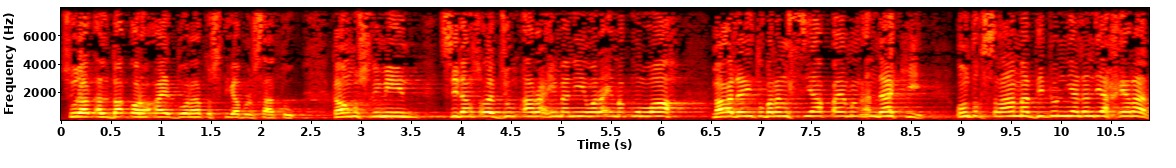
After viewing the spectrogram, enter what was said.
Surat Al-Baqarah ayat 231. Kaum muslimin sidang salat Jumat rahimani wa rahimakumullah. Maka dari itu barang siapa yang menghendaki untuk selamat di dunia dan di akhirat,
